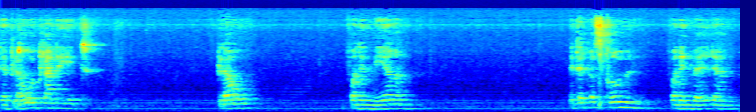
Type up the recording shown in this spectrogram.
Der blaue Planet, blau von den Meeren, mit etwas Grün von den Wäldern,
